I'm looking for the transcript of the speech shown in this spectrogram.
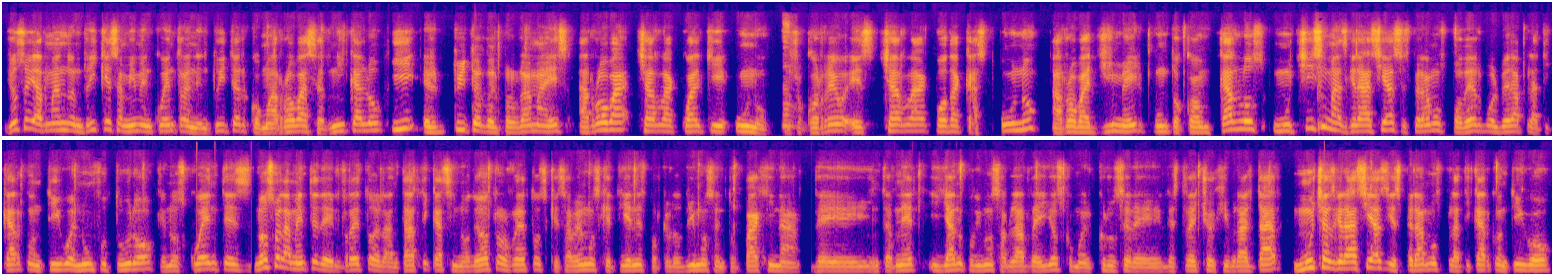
Yo soy Armando Enríquez, a mí me encuentran en Twitter como arroba cernícalo y el Twitter del programa es arroba charlacualquier1. Nuestro correo es charlapodcast1 arroba gmail.com. Carlos, muchísimas gracias. Esperamos poder volver a platicar contigo en un futuro, que nos cuentes no solamente del reto de la Antártica, sino de otros retos que sabemos que tienes porque los vimos en tu página de internet y ya no pudimos hablar de ellos, como el cruce del estrecho de Gibraltar. Muchas gracias y esperamos platicar contigo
